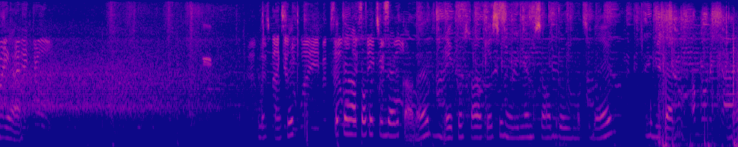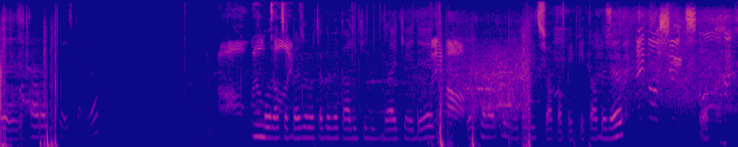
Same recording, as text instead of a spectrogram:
մեծա։ it. Սա տեղափոխություններ կան, է։ Երկրորդ խաղակեսին ուզում եմ Սանդրոյի մտցնել ու Վիդալի։ Առաջին էս կալա։ Մի մոռացեք բաժանորդագրվեք ալիքի լայք է դեք։ եմ, որովհետեւ շատ է պետք է տանելը։ Neymar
